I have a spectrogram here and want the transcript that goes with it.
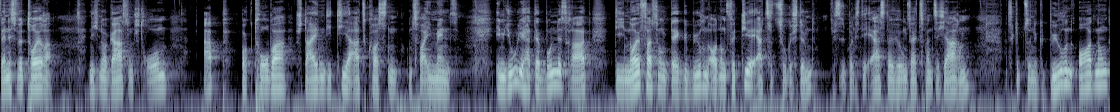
Denn es wird teurer. Nicht nur Gas und Strom. Ab Oktober steigen die Tierarztkosten und zwar immens. Im Juli hat der Bundesrat die Neufassung der Gebührenordnung für Tierärzte zugestimmt. Das ist übrigens die erste Erhöhung seit 20 Jahren. Es gibt so eine Gebührenordnung,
